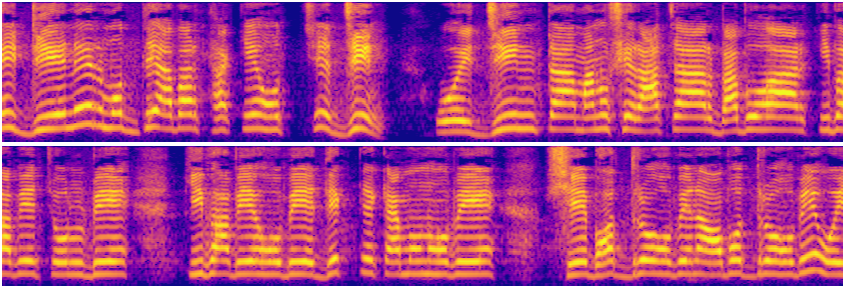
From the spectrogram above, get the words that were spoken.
এই ডিএনএর মধ্যে আবার থাকে হচ্ছে জিন। ওই জিনটা মানুষের আচার, ব্যবহার, কীভাবে চলবে, কীভাবে হবে, দেখতে কেমন হবে, সে ভদ্র হবে না অভদ্র হবে, ওই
